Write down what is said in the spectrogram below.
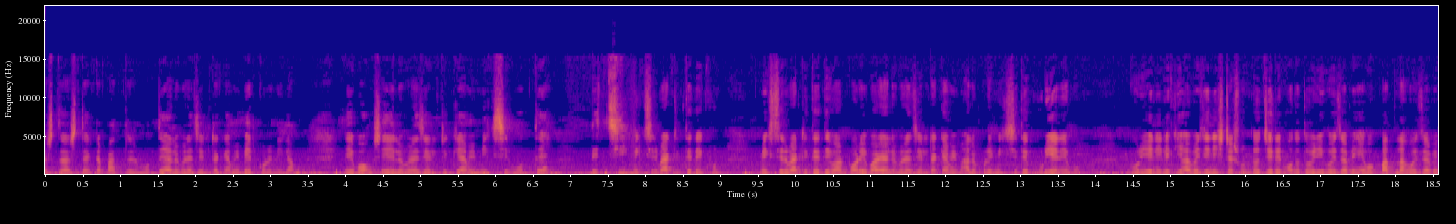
আস্তে আস্তে একটা পাত্রের মধ্যে অ্যালোভেরা জেলটাকে আমি বের করে নিলাম এবং সেই অ্যালোভেরা জেলটিকে আমি মিক্সির মধ্যে দিচ্ছি মিক্সির বাটিতে, দেখুন। মিক্সির বাটিতে দেওয়ার পর এবার অ্যালোভেরা জেলটাকে আমি ভালো করে মিক্সিতে ঘুরিয়ে নেব। ঘুরিয়ে নিলে কি হবে? জিনিসটা সুন্দর জেলের মতো তৈরি হয়ে যাবে এবং পাতলা হয়ে যাবে।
